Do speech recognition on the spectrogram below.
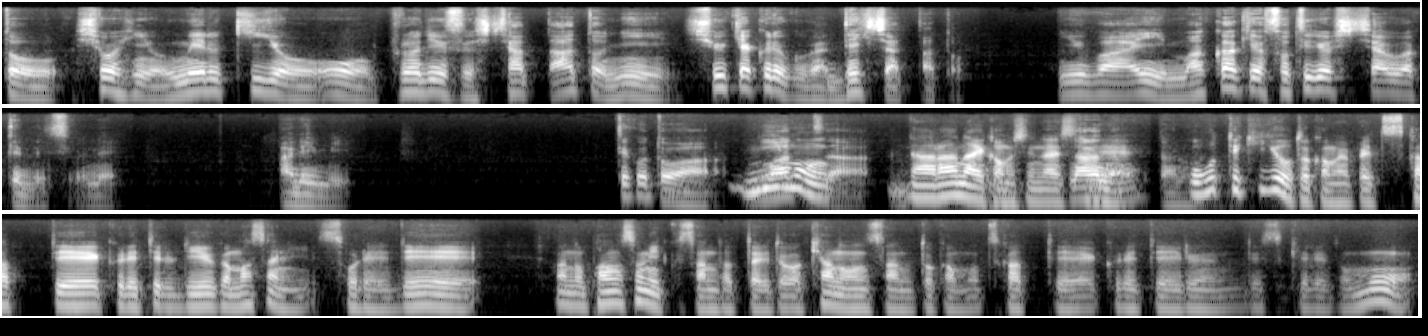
ト商品を埋める企業をプロデュースしちゃった後に集客力ができちゃったという場合幕開けを卒業しちゃうわけですよねある意味。ってことはにもならないかもしれないですね。大手企業とかもやっぱり使ってくれてる理由がまさにそれであのパナソニックさんだったりとかキヤノンさんとかも使ってくれているんですけれども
